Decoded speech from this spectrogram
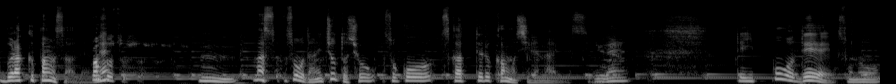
ブラックパンサーだよね。あそうそうそうそうう。ん、まあそそうだね。ちょっとしょそこを使ってるかもしれないですよね。ね。で一方でその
